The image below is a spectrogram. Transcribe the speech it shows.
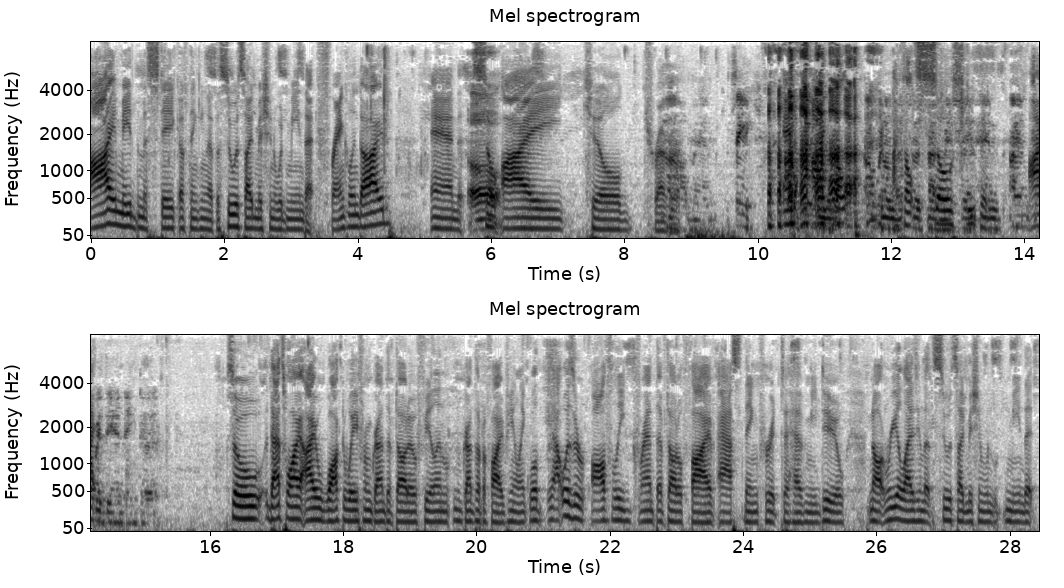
I made the mistake of thinking that the suicide mission would mean that Franklin died, and so Oh. I killed Trevor. Oh man, see, And I felt I went I felt so stupid. and I I- enjoyed the ending to it. So that's why I walked away from Grand Theft Auto feeling Grand Theft Auto Five feeling like, well, that was an awfully Grand Theft Auto Five ass thing for it to have me do, not realizing that the suicide mission would mean that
